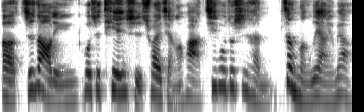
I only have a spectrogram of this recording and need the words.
呃指导灵或是天使出来讲的话，几乎都是很正能量，有没有？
